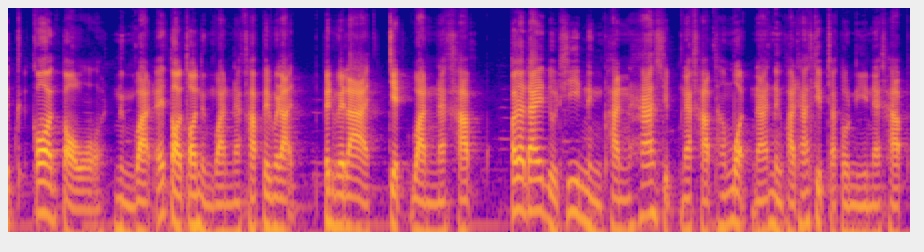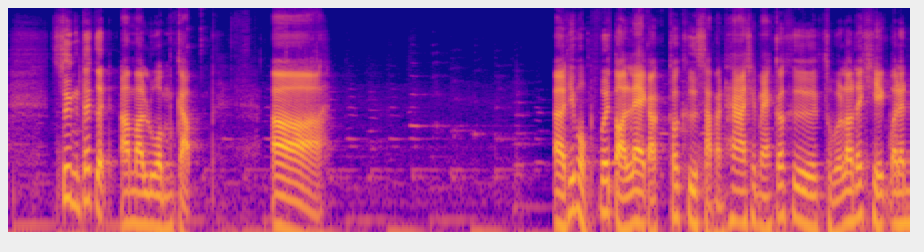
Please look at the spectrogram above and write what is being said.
150 ก้อนต่อ 1 วันไอ้ต่อต่อ1วันนะครับเป็นเวลาเป็นเวลา 7 วันนะครับ ก็จะได้อยู่ที่ 1,050นะครับทั้งหมดนะ1,050 จากตัวนี้นะครับ ซึ่งถ้าเกิดเอามารวมกับ เอ่อที่ผมพูดไปตอนแรกอะก็คือ3,500ใช่ไหมก็คือสมมติเราได้เค้กวันละ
